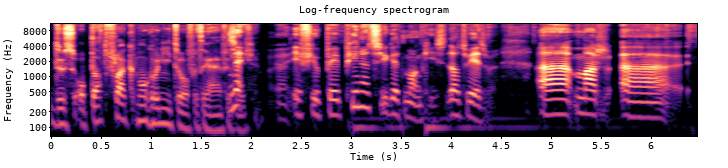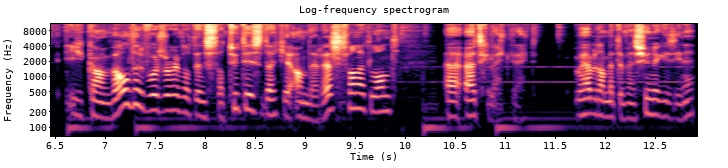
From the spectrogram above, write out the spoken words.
dus op dat vlak mogen we niet overdrijven nee. zeggen. if you pay peanuts, you get monkeys. Dat weten we. maar je kan wel ervoor zorgen dat het een statuut is dat je aan de rest van het land uitgelegd krijgt we hebben dat met de pensioenen gezien. Hè.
